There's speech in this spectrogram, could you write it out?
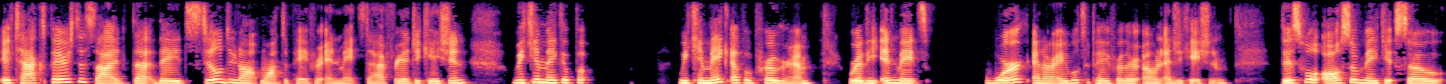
If taxpayers decide that they still do not want to pay for inmates to have free education, we can make up a, we can make up a program where the inmates work and are able to pay for their own education. This will also make it so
